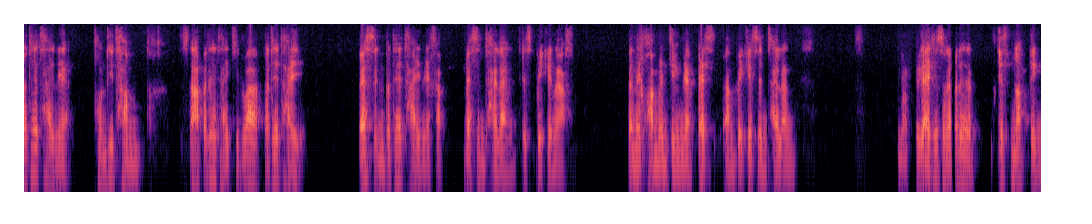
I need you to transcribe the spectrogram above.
ประเทศไทยเนี่ย คนที่ทำสตาร์ทประเทศไทยคิดว่าประเทศไทย best in ประเทศไทยเนี่ยครับ best in Thailand is big enough แต่ในความเป็นจริงเนี่ย best um, biggest in Thailand ใหญ่ที่สุดในประเทศ is nothing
